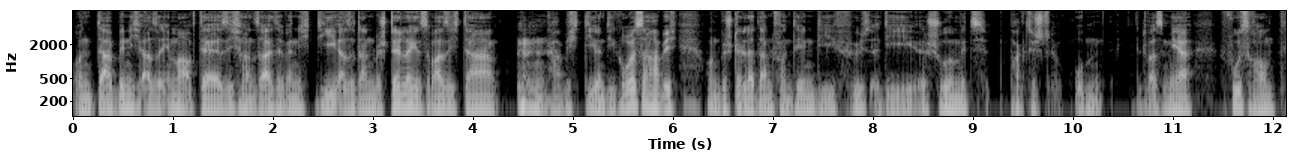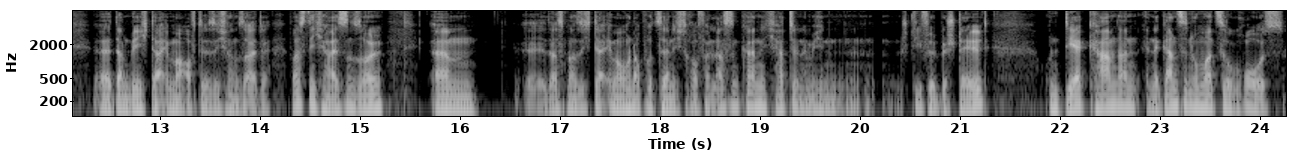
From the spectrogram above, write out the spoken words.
Und da bin ich also immer auf der sicheren Seite, wenn ich die also dann bestelle. Jetzt weiß ich, da habe ich die und die Größe habe ich und bestelle dann von denen die, Füße, die Schuhe mit praktisch oben etwas mehr Fußraum, äh, dann bin ich da immer auf der sicheren Seite. Was nicht heißen soll, ähm, äh, dass man sich da immer hundertprozentig drauf verlassen kann. Ich hatte nämlich einen Stiefel bestellt und der kam dann eine ganze Nummer zu groß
